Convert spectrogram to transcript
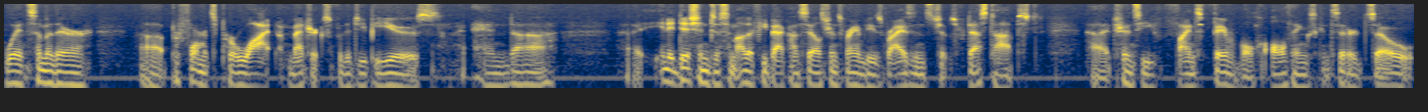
with some of their uh, performance per watt metrics for the GPUs. And uh, in addition to some other feedback on sales trends for AMD's Ryzen's chips for desktops, uh, trends he finds favorable, all things considered. So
